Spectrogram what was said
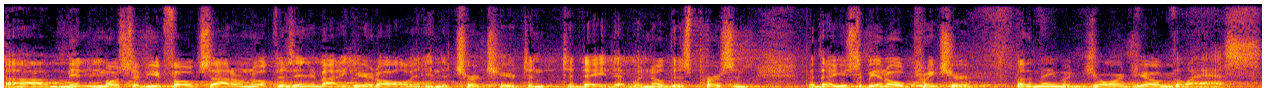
Uh, most of you folks, I don't know if there's anybody here at all in the church here t- today that would know this person, but there used to be an old preacher by the name of George L. Glass.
